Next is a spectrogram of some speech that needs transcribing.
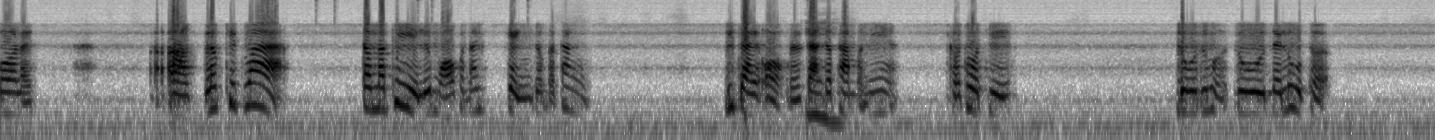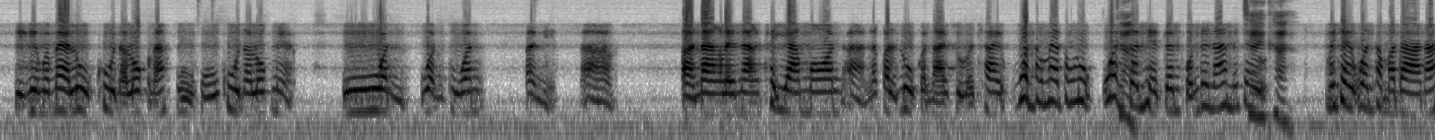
บอๆอะไรอ่า แล้วคิดว่าเจ้าหน้าที่หรือหมอคนนั้นเก่งจนกระทั่งวิจัยออกหรือการอืมกระทำอันนี้ขอโทษทีดูดูดูในรูปเถอะจริงๆว่าแม่ลูกคู่นรกนะคู่หูคู่นรกเนี่ยอ้วนอ้วนท้วนอันนี้อ่าอ่านางอะไรนางชยามอนอ่า แล้วก็ลูกก็นายสุรชัยอ้วนทั้งแม่ทั้งลูกอ้วนค่ะเกินเหตุเกินผลด้วยนะ ไม่ใช่ใช่ค่ะไม่ใช่อ้วนธรรมดานะ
